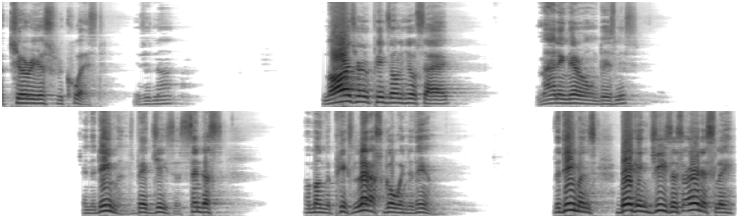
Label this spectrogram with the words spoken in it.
A curious request, is it not? Large herd of pigs on the hillside, minding their own business. And the demons beg Jesus, send us among the pigs, let us go into them. The demons begging Jesus earnestly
